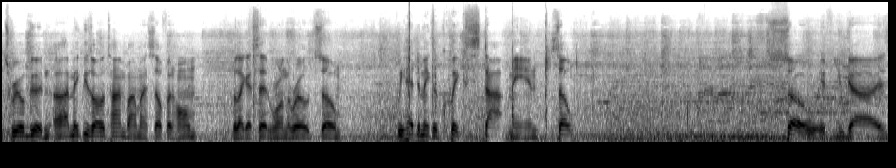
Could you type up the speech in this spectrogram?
It's real good. Uh, I make these all the time by myself at home, but like I said, we're on the road, so we had to make a quick stop, man. So, so if you guys,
